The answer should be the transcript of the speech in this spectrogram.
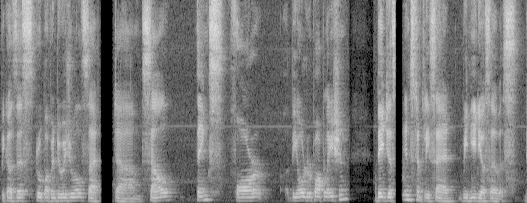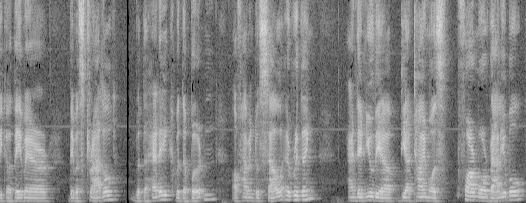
because this group of individuals that um, sell things for the older population, they just instantly said, We need your service because they were they were straddled with the headache, with the burden of having to sell everything, and they knew their their time was far more valuable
